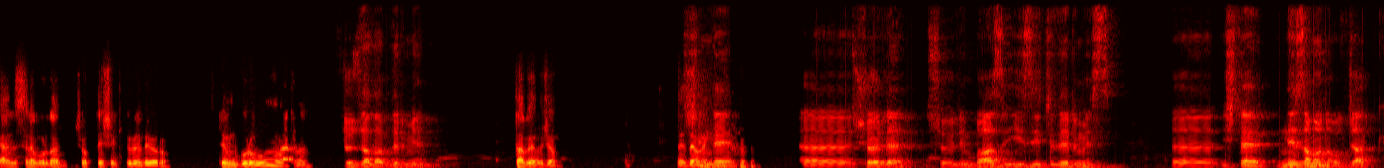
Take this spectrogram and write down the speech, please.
Kendisine buradan çok teşekkür ediyorum. Tüm grubumun adına. Söz alabilir miyim? Tabii hocam. Ne demek? Şimdi e, şöyle söyleyeyim. Bazı izleyicilerimiz e, işte ne zaman olacak?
